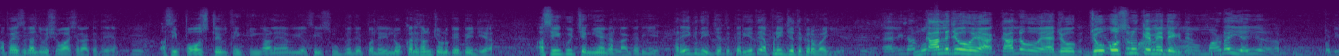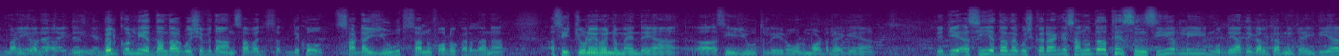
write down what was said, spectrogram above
ਆਪਾਂ ਇਸ ਗੱਲ 'ਚ ਵਿਸ਼ਵਾਸ ਰੱਖਦੇ ਆ। ਅਸੀਂ ਪੋਜ਼ਿਟਿਵ ਥਿੰਕਿੰਗ ਵਾਲੇ ਆ ਵੀ ਅਸੀਂ ਸੂਬੇ ਦੇ ਭਲੇ, ਲੋਕਾਂ ਨੇ ਸਾਨੂੰ ਚੁਣ ਕੇ ਭੇਜਿਆ। ਅਸੀਂ ਕੋਈ ਚੰਗੀਆਂ ਗੱਲਾਂ ਕਰੀਏ ਹਰੇਕ ਦੀ ਇੱਜ਼ਤ ਕਰੀਏ ਤੇ ਆਪਣੀ ਇੱਜ਼ਤ ਕਰਵਾਈਏ। ਸਾਹਿਬ ਕੱਲ ਜੋ ਹੋਇਆ ਕੱਲ ਹੋਇਆ ਜੋ ਜੋ ਉਸ ਨੂੰ ਕਿਵੇਂ ਦੇਖਦੇ ਹੋ? ਮਾੜਾ ਹੀ ਆ ਜੀ ਬੜੀ ਮਾੜੀ ਗੱਲ ਆ। ਬਿਲਕੁਲ ਨਹੀਂ ਇਦਾਂ ਦਾ ਕੁਝ ਵਿਧਾਨ ਸਭਾ ਦੇਖੋ ਸਾਡਾ ਯੂਥ ਸਾਨੂੰ ਫੋਲੋ ਕਰਦਾ ਨਾ। ਅਸੀਂ ਚੁਣੇ ਹੋਏ ਨੁਮਾਇੰਦੇ ਆ ਅਸੀਂ ਯੂਥ ਲਈ ਰੋਲ ਮਾਡਲ ਹੈਗੇ ਆ। ਤੇ ਜੇ ਅਸੀਂ ਇਦਾਂ ਦਾ ਕੁਝ ਕਰਾਂਗੇ ਸਾਨੂੰ ਤਾਂ ਉੱਥੇ ਸਿੰਸੀਅਰਲੀ ਮੁੱਦਿਆਂ ਤੇ ਗੱਲ ਕਰਨੀ ਚਾਹੀਦੀ ਆ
